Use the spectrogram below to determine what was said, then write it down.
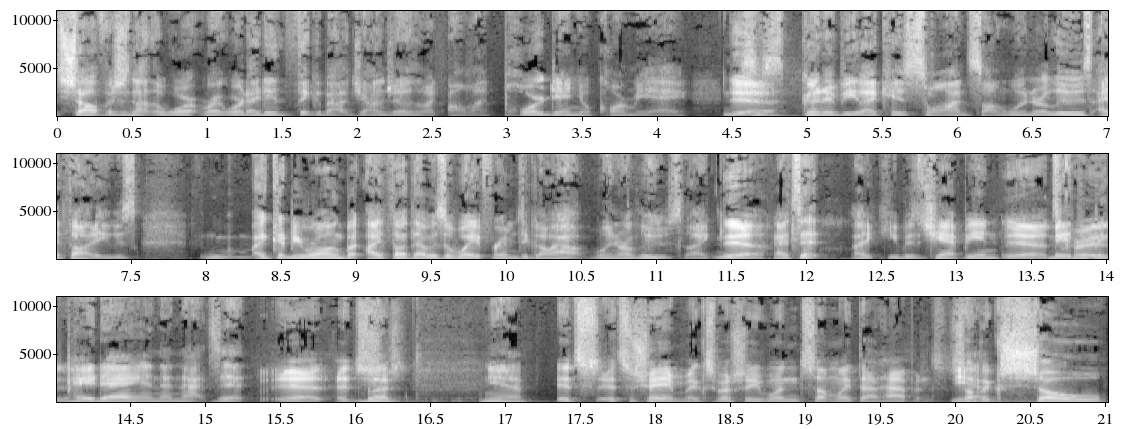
selfish is not the wor- right word. I didn't think about Jon Jones. I'm like, oh my poor Daniel Cormier. This Yeah. is gonna be like his swan song, win or lose. I thought he was. I could be wrong, but I thought that was a way for him to go out, win or lose. Like, Yeah. that's it. Like he was a champion. Yeah, made the big payday, and then that's it. Yeah, it's But just yeah, it's it's a shame, especially when something like that happens. Yeah. Something so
